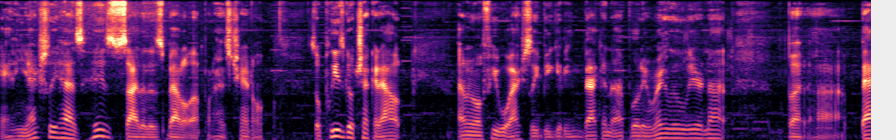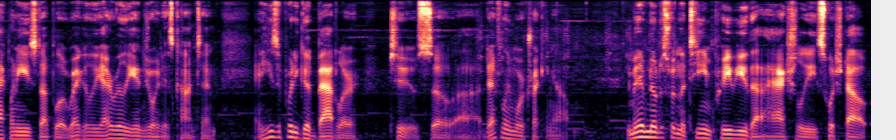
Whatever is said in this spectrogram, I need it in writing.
and he actually has his side of this battle up on his channel. So please go check it out. I don't know if he will actually be getting back into uploading regularly or not, but uh, back when he used to upload regularly, I really enjoyed his content. And he's a pretty good battler too, so uh, definitely worth checking out. You may have noticed from the team preview that I actually switched out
